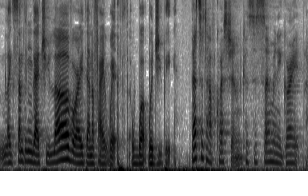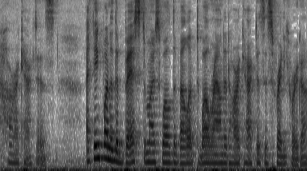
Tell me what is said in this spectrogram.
like something that you love or identify with what would you be? That's a tough question because there's so many great horror characters I think one of the best, most well developed, well rounded horror characters is Freddy Krueger.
